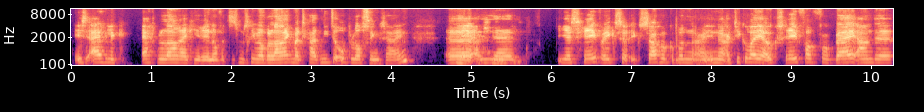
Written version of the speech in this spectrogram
is eigenlijk echt belangrijk hierin. Of het is misschien wel belangrijk, maar het gaat niet de oplossing zijn. Uh, nee, en, uh, jij schreef, ik, ik zag ook op een, in een artikel waar je ook schreef van voorbij aan de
